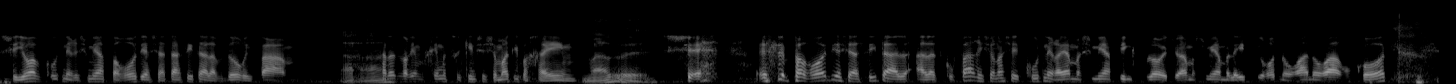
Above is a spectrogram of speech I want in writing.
שיואב קוטנר השמיע פרודיה שאתה עשית עליו דורי פעם, אחד הדברים הכי מצחיקים ששמעתי בחיים, מה זה? ש... איזה פרודיה שעשית על, על התקופה הראשונה שקוטנר היה משמיע פינק פלויד, שהוא היה משמיע מלא יצירות נורא נורא ארוכות,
